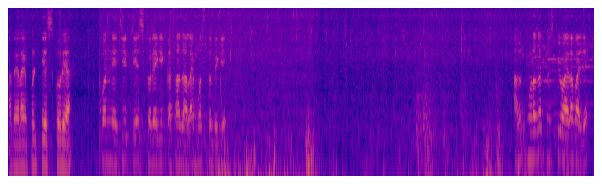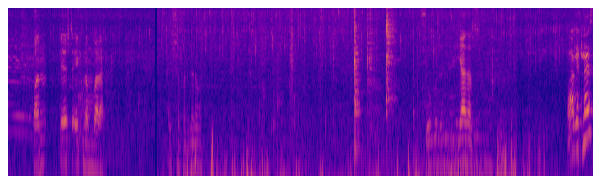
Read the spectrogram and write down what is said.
आता याला आपण टेस्ट करूया. आपण याची टेस्ट करूया की कसा झाला आहे मस्तपैकी. अजून थोडासा क्रिस्पी व्हायला पाहिजे पण टेस्ट एक नंबर आहे. शपथ गरम आहे. या घेतलास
